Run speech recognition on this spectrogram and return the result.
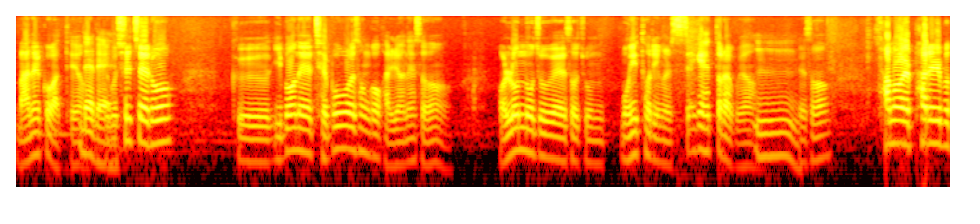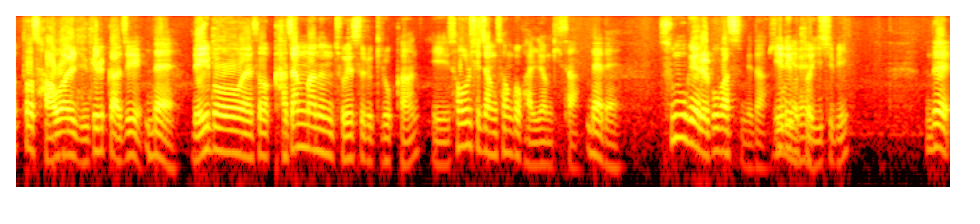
많을 것 같아요. 네네. 그리고 실제로 그 이번에 재보궐 선거 관련해서 언론 노조에서 좀 모니터링을 세게 했더라고요. 음, 그래서 3월 8일부터 4월 6일까지 네, 네이버에서 가장 많은 조회수를 기록한 이 서울시장 선거 관련 기사 네, 네. 20개를 뽑았습니다. 20 개를. 1위부터 20위. 근데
